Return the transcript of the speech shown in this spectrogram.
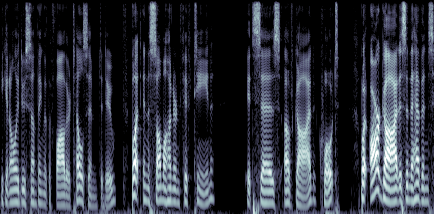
He can only do something that the Father tells him to do. But in the Psalm 115, it says of God, quote, But our God is in the heavens,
